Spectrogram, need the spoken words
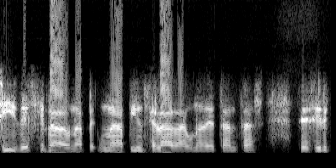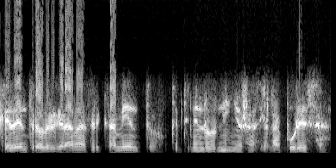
sí, decir nada, una, una pincelada, una de tantas, decir que dentro del gran acercamiento que tienen los niños hacia la pureza,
